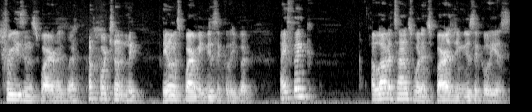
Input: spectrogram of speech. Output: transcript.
trees inspire me, but unfortunately, they don't inspire me musically. But I think a lot of times what inspires me musically is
